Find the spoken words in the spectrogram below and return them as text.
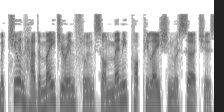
McKeown had a major influence on many population researchers,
